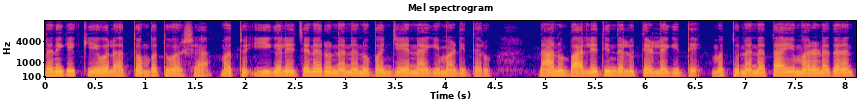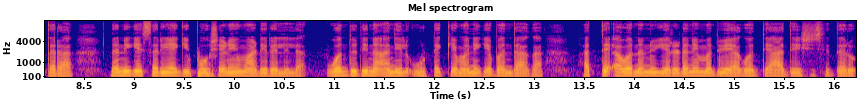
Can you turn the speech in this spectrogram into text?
ನನಗೆ ಕೇವಲ ಹತ್ತೊಂಬತ್ತು ವರ್ಷ ಮತ್ತು ಈಗಲೇ ಜನರು ನನ್ನನ್ನು ಬಂಜೆಯನ್ನಾಗಿ ಮಾಡಿದ್ದರು. ನಾನು ಬಾಲ್ಯದಿಂದಲೂ ತೆಳ್ಳಗಿದ್ದೆ ಮತ್ತು ನನ್ನ ತಾಯಿ ಮರಣದ ನಂತರ ನನಗೆ ಸರಿಯಾಗಿ ಪೋಷಣೆಯೂ ಮಾಡಿರಲಿಲ್ಲ. ಒಂದು ದಿನ ಅನಿಲ್ ಊಟಕ್ಕೆ ಮನೆಗೆ ಬಂದಾಗ ಅತ್ತೆ ಅವನನ್ನು ಎರಡನೇ ಮದುವೆಯಾಗುವಂತೆ ಆದೇಶಿಸಿದ್ದರು.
